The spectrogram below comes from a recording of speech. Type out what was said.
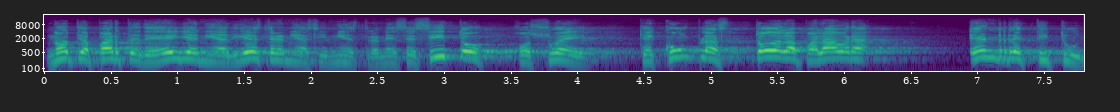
No te aparte de ella ni a diestra ni a siniestra. Necesito, Josué, que cumplas toda la palabra en rectitud.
